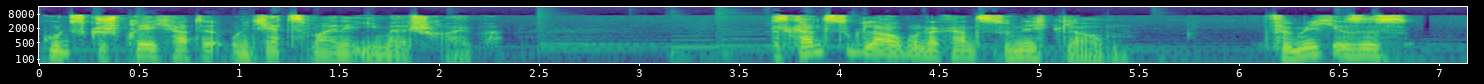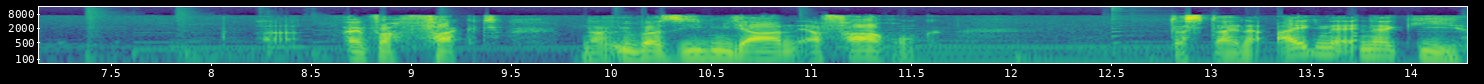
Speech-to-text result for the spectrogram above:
gutes Gespräch hatte und jetzt meine E-Mail schreibe. Das kannst du glauben oder kannst du nicht glauben. Für mich ist es äh, einfach Fakt, nach über sieben Jahren Erfahrung, dass deine eigene Energie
